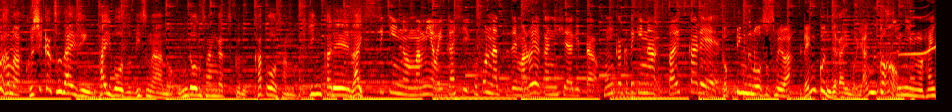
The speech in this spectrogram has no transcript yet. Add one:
横浜串カツ大臣ハイボーズリスナーのうみどんさんが作る加藤さんのチキンカレーライスチキンの旨味を生かしココナッツでまろやかに仕上げた本格的なスパイスカレー。トッピングのおすすめはレンコンじゃがいもヤングコーン人も入っ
